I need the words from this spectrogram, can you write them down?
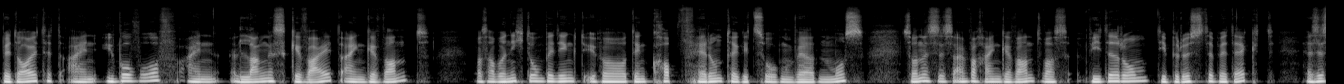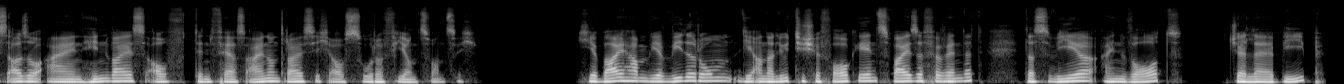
bedeutet ein Überwurf, ein langes Geweit, ein Gewand, was aber nicht unbedingt über den Kopf heruntergezogen werden muss, sondern es ist einfach ein Gewand, was wiederum die Brüste bedeckt. Es ist also ein Hinweis auf den Vers 31 aus Sura 24. Hierbei haben wir wiederum die analytische Vorgehensweise verwendet, dass wir ein Wort Jalabib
